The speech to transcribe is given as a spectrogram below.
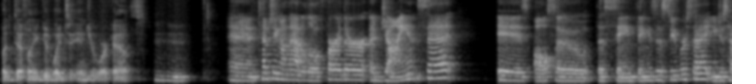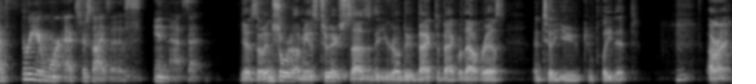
but definitely a good way to end your workouts. And touching on that a little further, a giant set is also the same thing as a superset. You just have three or more exercises in that set. Yeah. So in short, I mean, it's two exercises that you're going to do back to back without rest until you complete it. All right.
